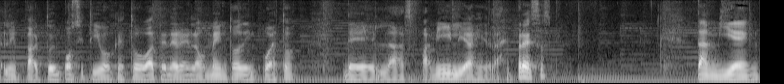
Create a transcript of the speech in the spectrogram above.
el impacto impositivo que esto va a tener en el aumento de impuestos de las familias y de las empresas. También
